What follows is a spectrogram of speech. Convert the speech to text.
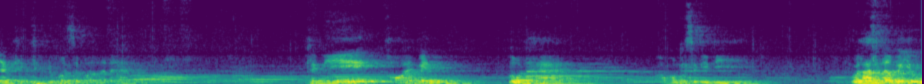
ยังคิดถึงทุกคนเสมอนะฮะเพลงนี้ขอให้เป็นตัวแทนของความรู้สึกดีๆ เวลาที่เราไม่อยู่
